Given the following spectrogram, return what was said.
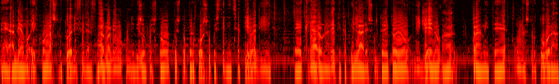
eh, abbiamo, e con la struttura di Federfarm abbiamo condiviso questo, questo percorso, questa iniziativa di eh, creare una rete capillare sul territorio di Genova tramite una struttura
